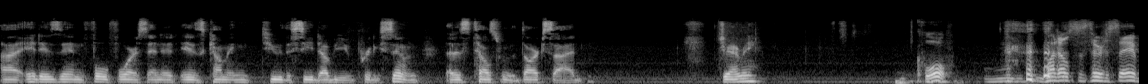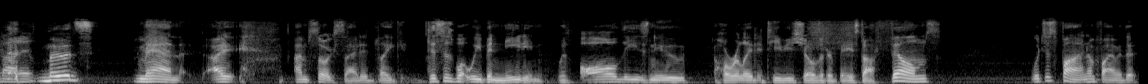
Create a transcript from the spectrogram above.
uh, it is in full force, and it is coming to the CW pretty soon. That is Tales from the Dark Side. Jeremy, Cool. what else is there to say about it? moods. man i i'm so excited like this is what we've been needing with all these new horror related tv shows that are based off films which is fine i'm fine with it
